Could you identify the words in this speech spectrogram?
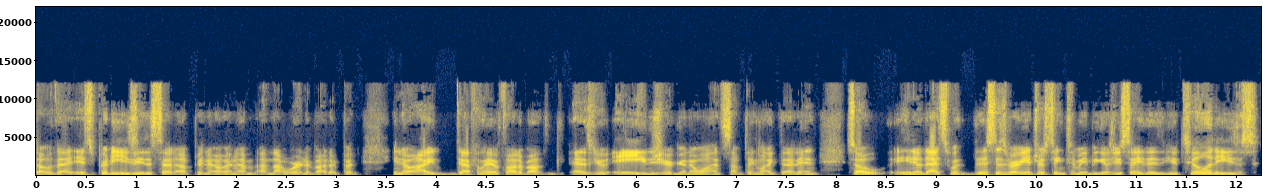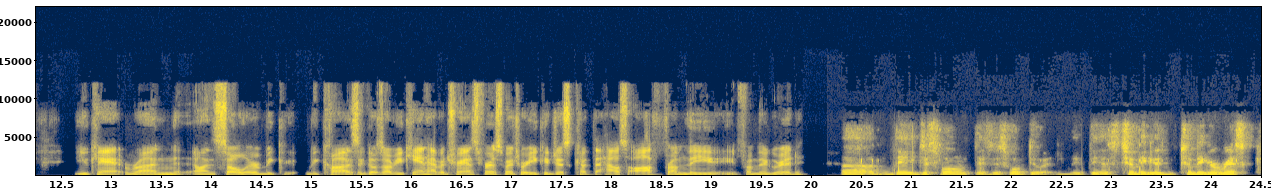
so that it's pretty easy to set up you know and I'm, I'm not worried about it. But you know i definitely have thought about as you age you're going to want something like that and so you know that's what this is very interesting to me because you say the utilities you can't run on solar because it goes off. You can't have a transfer switch where you could just cut the house off from the from the grid um, they just won't. They just won't do it. There's too big a too big a risk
